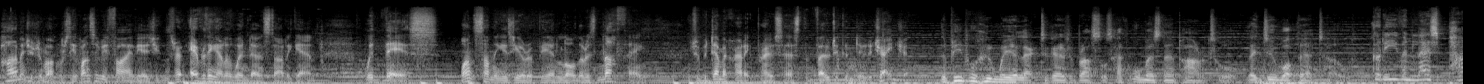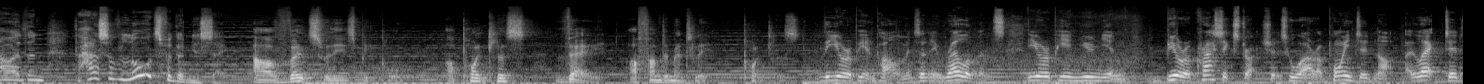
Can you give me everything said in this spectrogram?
Parliamentary democracy, once every five years, you can throw everything out of the window and start again. With this, once something is European law, there is nothing through a democratic process the voter can do to change it. The people whom we elect to go to Brussels have almost no power at all. They do what they're told. Got even less power than the House of Lords, for goodness sake. Our votes for these people are pointless. They are fundamentally pointless. The European Parliament is an irrelevance. The European Union bureaucratic structures, who are appointed, not elected,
